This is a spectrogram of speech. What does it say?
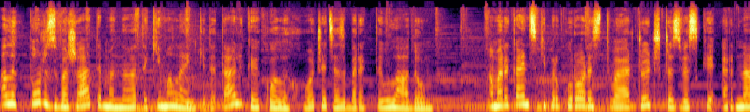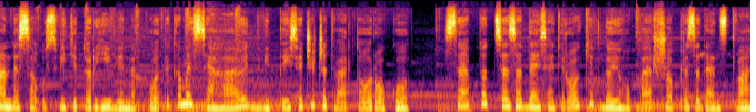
Але хто ж зважатиме на такі маленькі детальки, коли хочеться зберегти владу? Американські прокурори стверджують, що зв'язки Ернандеса у світі торгівлі наркотиками сягають 2004 року. Себто це за 10 років до його першого президентства.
